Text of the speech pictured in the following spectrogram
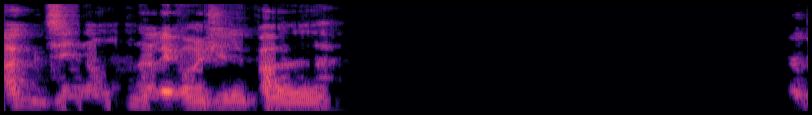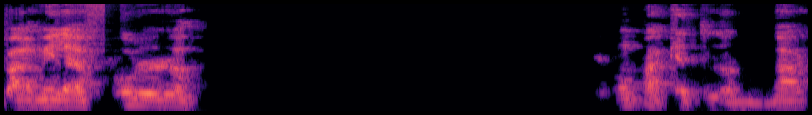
Marc dit non dans l'évangile par là? Parmi la foule, un paquet de l'autre bac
